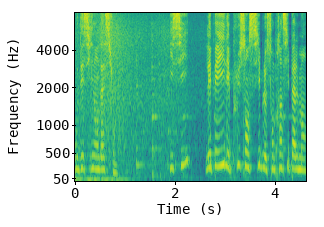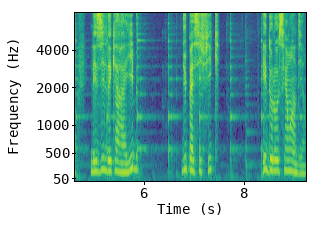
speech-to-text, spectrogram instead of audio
ou des inondations. Ici, les pays les plus sensibles sont principalement les îles des Caraïbes, du Pacifique et de l'océan Indien.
